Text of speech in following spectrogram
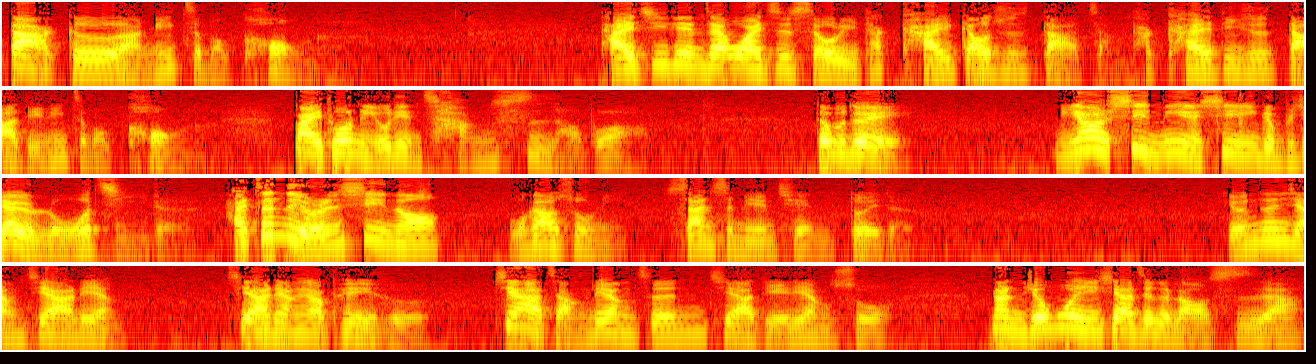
大哥啊，你怎么控？台积电在外资手里，它开高就是大涨，它开低就是大跌，你怎么控？拜托你有点常识好不好？对不对？你要信你也信一个比较有逻辑的，还真的有人信哦。我告诉你，三十年前对的，有人跟你讲价量，价量要配合，价涨量增，价跌量缩，那你就问一下这个老师啊，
